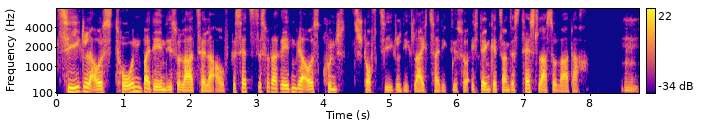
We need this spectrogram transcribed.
Ziegel aus Ton, bei denen die Solarzelle aufgesetzt ist, oder reden wir aus Kunststoffziegel, die gleichzeitig die so Ich denke jetzt an das Tesla-Solardach. Hm.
